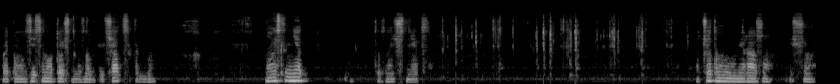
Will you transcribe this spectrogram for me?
Поэтому здесь оно точно должно отличаться, как бы. Но если нет, то значит нет. А что там у Миража еще?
